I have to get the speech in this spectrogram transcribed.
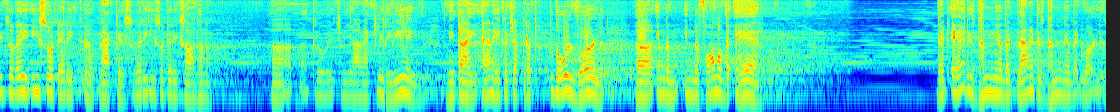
It's a very esoteric uh, practice, very esoteric sadhana uh, through which we are actually revealing Nitai and Ekachakra to the whole world uh, in, the, in the form of the air. That air is dhanya, that planet is dhanya, that world is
